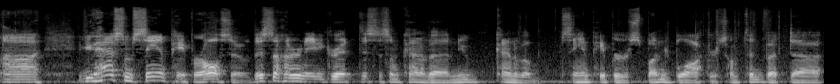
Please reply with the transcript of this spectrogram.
Uh, if you have some sandpaper also, this is 180 grit, this is some kind of a new kind of a sandpaper sponge block or something, but uh,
